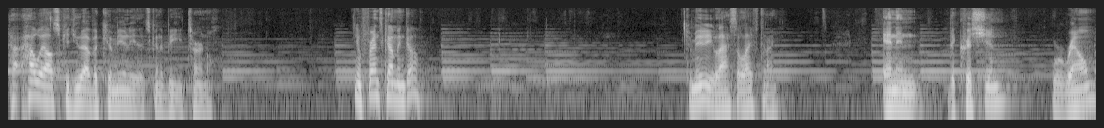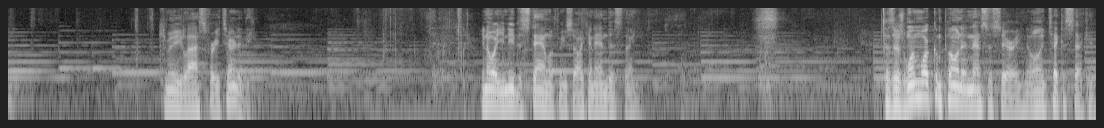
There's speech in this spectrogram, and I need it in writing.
How else could you have a community that's going to be eternal? You know, friends come and go. Community lasts a lifetime. And in the Christian realm, community lasts for eternity. You know what? You need to stand with me so I can end this thing. Because there's one more component necessary. It'll only take a second.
